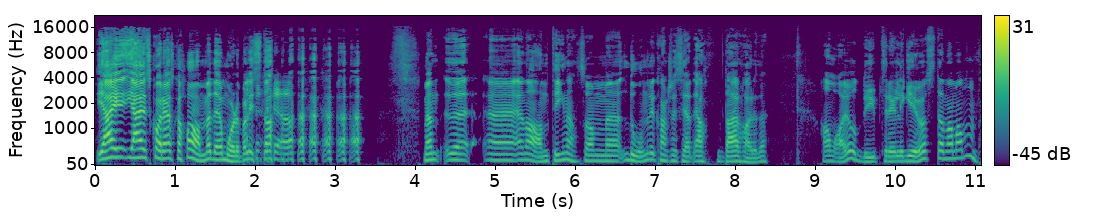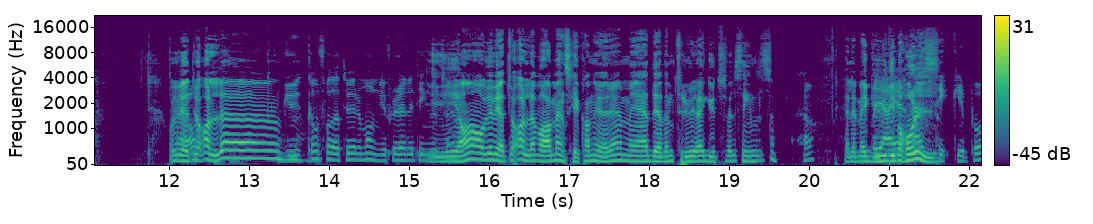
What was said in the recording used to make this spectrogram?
du. Jeg, jeg scorer, jeg skal ha med det målet på lista. Ja. Men eh, eh, en annen ting da, som eh, noen vil kanskje si at ja, der har du det. Han var jo dypt religiøs, denne mannen. Og vi vet Ja. jo alle Gud kan få deg til å gjøre mange forskjellige ting. vet du. Ja, og vi vet jo alle hva mennesker kan gjøre med det de tror er Guds velsignelse. Ja. Eller med Gud i behold jeg er sikker på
